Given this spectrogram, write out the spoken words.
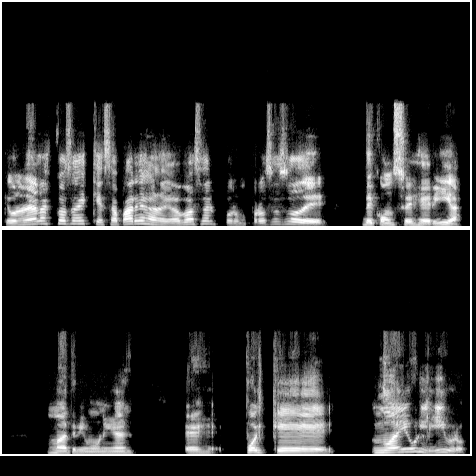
que una de las cosas es que esa pareja debe pasar por un proceso de, de consejería matrimonial, eh, porque no hay un libro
